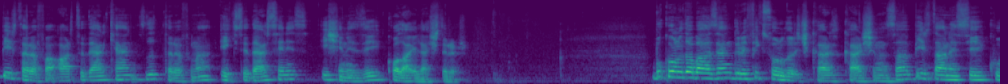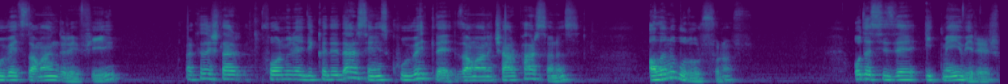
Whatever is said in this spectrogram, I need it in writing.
bir tarafa artı derken zıt tarafına eksi derseniz işinizi kolaylaştırır. Bu konuda bazen grafik soruları çıkar karşınıza. Bir tanesi kuvvet zaman grafiği. Arkadaşlar formüle dikkat ederseniz kuvvetle zamanı çarparsanız alanı bulursunuz. O da size itmeyi verir.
